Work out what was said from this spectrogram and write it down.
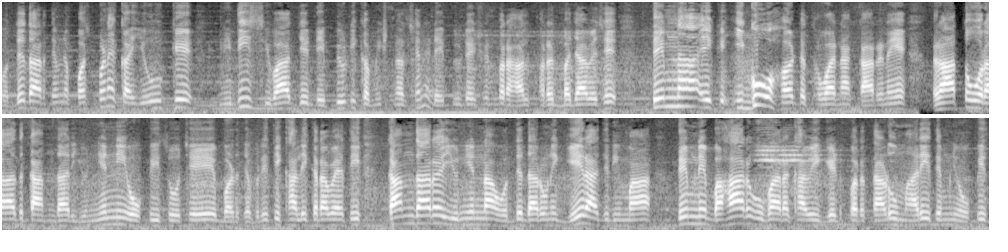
હોદ્દેદાર તેમને સ્પષ્ટપણે કહ્યું કે નિધિ સિવા જે ડેપ્યુટી કમિશનર છે ને, ડેપ્યુટેશન પર હાલ ફરજ બજાવે છે, તેમના એક ઈગો હર્ટ થવાના કારણે રાતોરાત કામદાર યુનિયનની ઓફિસો છે, બળજબરીથી ખાલી કરાવી હતી. કામદાર યુનિયનના હોદ્દેદારોની ગેરહાજરીમાં તેમને બહાર ઊભા રખાવી ગેટ પર તાળું મારી તેમની ઓફિસ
